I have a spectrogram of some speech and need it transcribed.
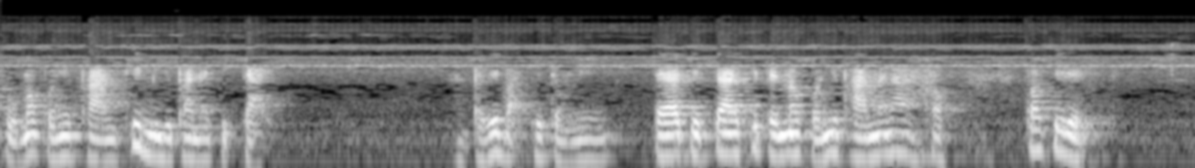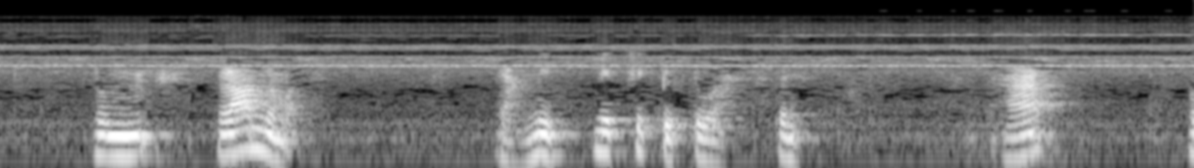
สู่มรรคผลนิพพานที่มีอยู่ภายในจิตใจ ปฏิบัติที่ตรงนี้ แต่จิตใจที่เป็นมรรคผลนิพพานไม่ได้เขาเพราะกิเลสลุมล้อมอยู่หมดอย่างมิดมิดชิดปิดตัวจนหาโอ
